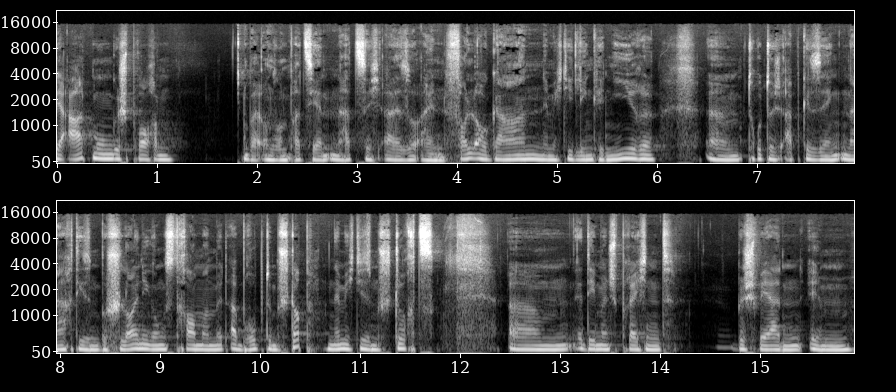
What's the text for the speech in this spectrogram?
der Atmung gesprochen. Bei unserem Patienten hat sich also ein Vollorgan, nämlich die linke Niere, ähm, abgesenkt nach diesem Beschleunigungstrauma mit abruptem Stopp, nämlich diesem Sturz. Ähm, dementsprechend Beschwerden im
